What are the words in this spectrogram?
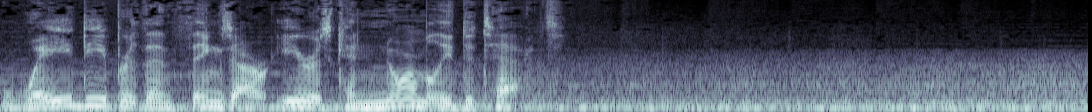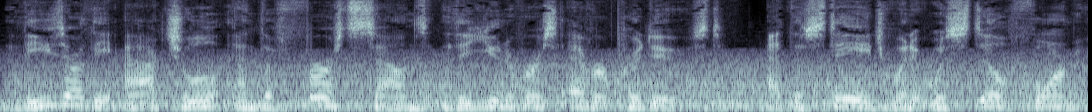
way deeper than things our ears can normally detect. These are the actual and the first sounds the universe ever produced, at the stage when it was still forming.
